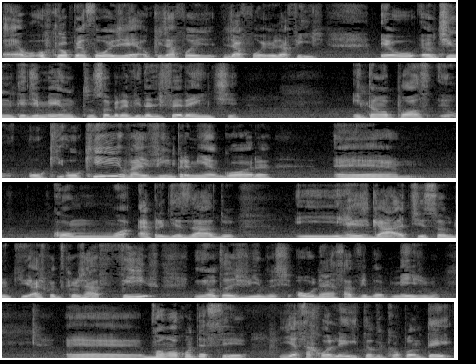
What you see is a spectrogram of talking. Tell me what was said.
É, o que eu penso hoje é, o que já foi, já foi, eu já fiz eu, eu tinha um entendimento sobre a vida diferente. Então eu posso. Eu, o, que, o que vai vir para mim agora é, como aprendizado e resgate sobre o que, as coisas que eu já fiz em outras vidas, ou nessa vida mesmo, é, vão acontecer. E essa colheita do que eu plantei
